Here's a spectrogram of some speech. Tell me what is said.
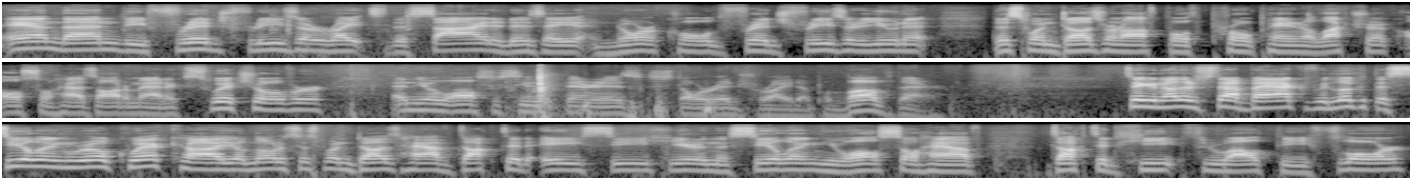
And then the fridge freezer right to the side. It is a Norcold fridge freezer unit. This one does run off both propane and electric, also has automatic switchover, and you'll also see that there is storage right up above there. Take another step back. If we look at the ceiling real quick, uh, you'll notice this one does have ducted AC here in the ceiling. You also have ducted heat throughout the floor.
